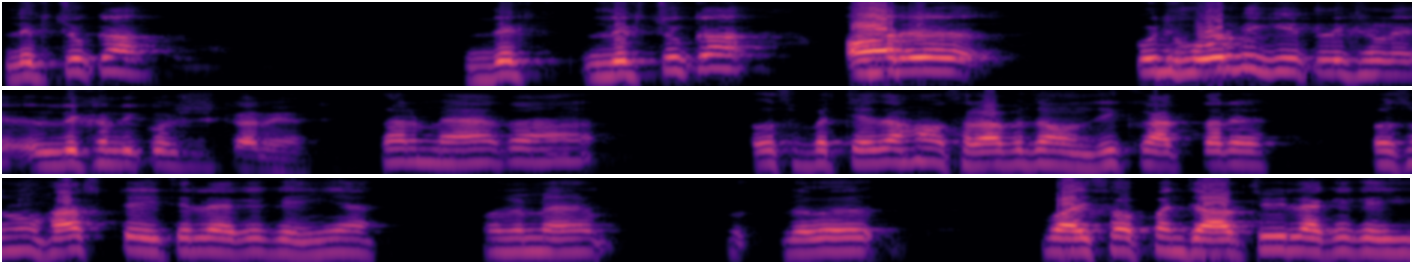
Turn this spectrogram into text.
ਲਿਖ ਚੁੱਕਾ ਲਿਖ ਲਿਖ ਚੁੱਕਾ ਔਰ ਕੁਝ ਹੋਰ ਵੀ ਗੀਤ ਲਿਖਣ ਲਿਖਣ ਦੀ ਕੋਸ਼ਿਸ਼ ਕਰ ਰਿਹਾ ਪਰ ਮੈਂ ਤਾਂ ਉਸ ਬੱਚੇ ਦਾ ਹੌਸਲਾ ਵਧਾਉਣ ਦੀ ਖਾਤਰ ਉਸ ਨੂੰ ਹਰ ਸਟੇਜ ਤੇ ਲੈ ਕੇ ਗਈ ਆ ਉਹਨੂੰ ਮੈਂ ਮਤਲਬ ਵਾਇਸ ਆਫ ਪੰਜਾਬ 'ਚ ਵੀ ਲੈ ਕੇ ਗਈ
